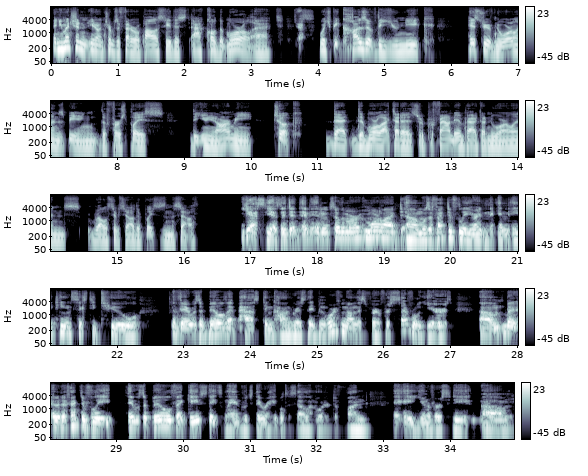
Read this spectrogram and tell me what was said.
And you mentioned, you know, in terms of federal policy, this act called the Morrill Act, yes, which because of the unique history of New Orleans being the first place the Union Army took that the Morrill Act had a sort of profound impact on New Orleans relative to other places in the South. Yes, yes, it did. And, and so the Morrill Act um, was effectively, right, in, in 1862, there was a bill that passed in Congress. They'd been working on this for, for several years. Um, but it effectively, it was a bill that gave states land which they were able to sell in order to fund a, a university. Um,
